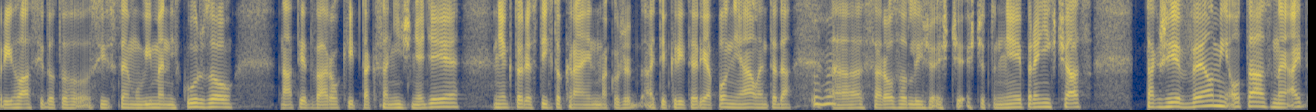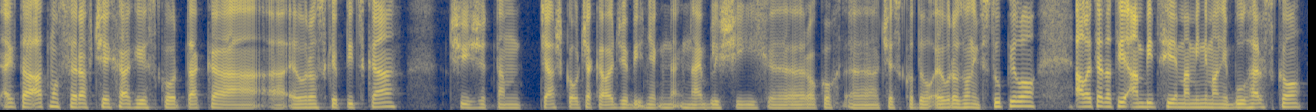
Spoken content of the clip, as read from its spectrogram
prihlási do toho systému výmenných kurzov na tie dva roky, tak sa nič nedeje. Niektoré z týchto krajín akože aj tie kritéria plnia, len teda uh-huh. sa rozhodli, že ešte, ešte to nie je pre nich čas. Takže je veľmi otázne, aj, aj tá atmosféra v Čechách je skôr taká euroskeptická, čiže tam ťažko očakávať, že by v najbližších e, rokoch e, Česko do eurozóny vstúpilo. Ale teda tie ambície má minimálne Bulharsko,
